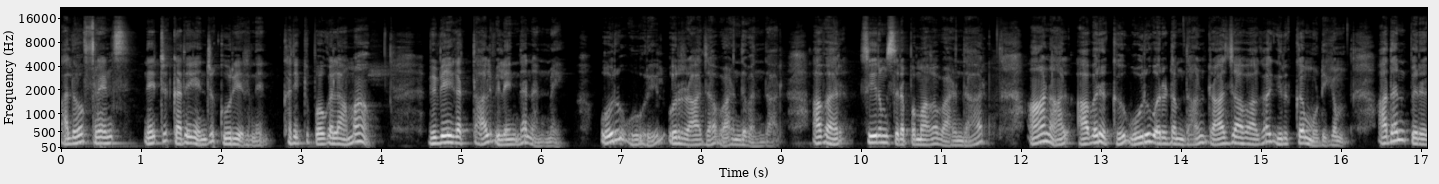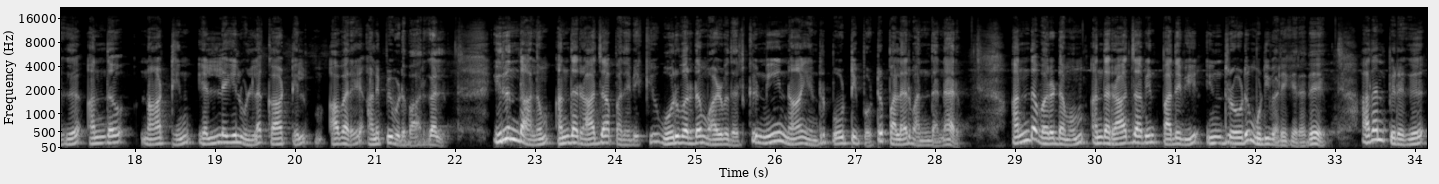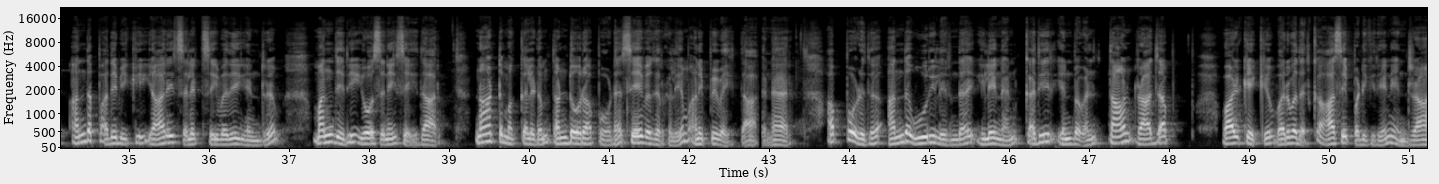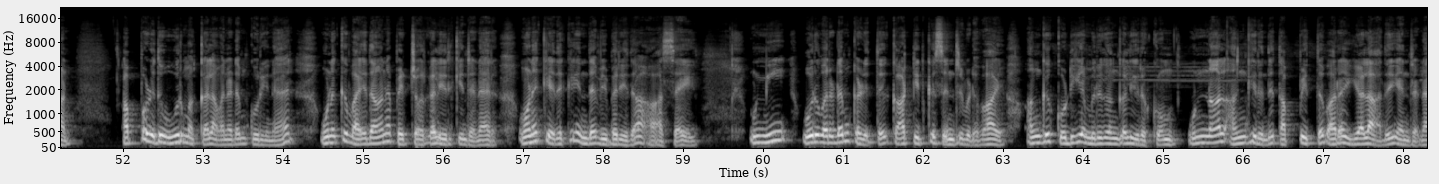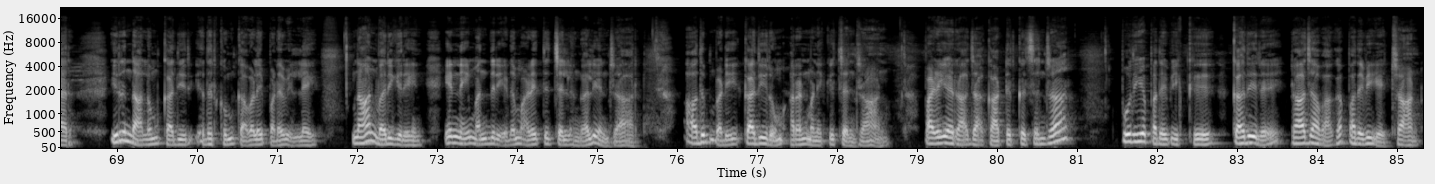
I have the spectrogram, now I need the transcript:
Hello friends நேற்று கதை என்று கூறியிருந்தேன். கதைக்கு போகலாமா? விவேகத்தால் விளைந்த நன்மை. ஒரு ஊரில் ஒரு ராஜா வாழ்ந்து வந்தார். அவர் சீரும் சிறப்புமாக வாழ்ந்தார். ஆனால் அவருக்கு ஒரு வருடம்தான் ராஜாவாக இருக்க முடியும். அதன் பிறகு அந்த நாட்டின் எல்லையில் உள்ள காட்டில் அவரை அனுப்பிவிடுவார்கள். இருந்தாலும் அந்த ராஜா பதவிக்கு ஒரு வருடம் வாழ்வதற்கு நீ நான் என்று போட்டி போட்டு பலர் வந்தனர். அந்த வருடமும் அந்த ராஜாவின் பதவி இன்றோடு முடிவடைகிறது. அதன் பிறகு அந்த பதவிக்கு யாரை செலக்ட் செய்வது என்று மந்திரி யோசனை செய்தார். நாட்டு மக்களிடம் தண்டோரா போட சேவகர்களையும் அனுப்பி வைத்தனர் அப்பொழுது அந்த ஊரில் இருந்த இளைஞன் கதிர் என்பவன் தான் ராஜா வாழ்க்கைக்கு வருவதற்கு ஆசைப்படுகிறேன் என்றான். அப்பொழுது ஊர் மக்கள் அவனிடம் கூறினர் உனக்கு வயதான பெற்றோர்கள் இருக்கின்றனர். உனக்கு எதுக்கு இந்த விபரீத ஆசை? நீ ஒரு வருடம் கழித்து காட்டிற்கு சென்று விடுவாய். அங்கு கொடிய மிருகங்கள் இருக்கும். உன்னால் அங்கிருந்து தப்பித்து வர இயலாது என்றனர். இருந்தாலும் கதிர் எதற்கும் கவலைப்படவில்லை. நான் வருகிறேன். என்னை மந்திரியிடம் அழைத்துச் செல்லுங்கள் என்றார். அதுபடி கதிரும் அரண்மனைக்கு சென்றான். பழைய ராஜா காட்டிற்கு சென்றார். புதிய பதவிக்கு கதிரை ராஜாவாக பதவியேற்றான்.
